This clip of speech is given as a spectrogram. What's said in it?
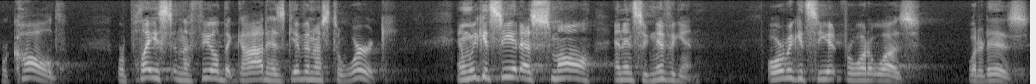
we're called, we're placed in the field that God has given us to work. And we could see it as small and insignificant, or we could see it for what it was, what it is.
